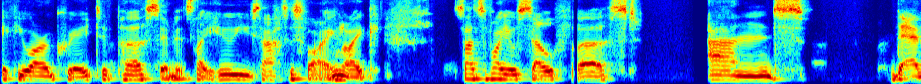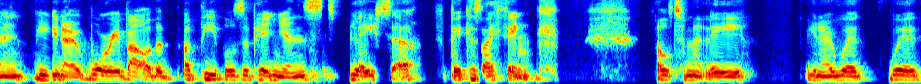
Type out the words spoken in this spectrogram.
if you are a creative person it's like who are you satisfying like satisfy yourself first and then you know worry about other, other people's opinions later because i think ultimately you know we're we're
